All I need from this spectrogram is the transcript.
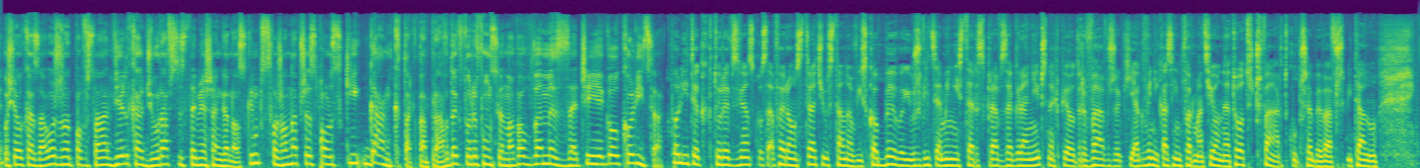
wojnie, bo się okazało, że powstała wielka dziura w systemie szengenowskim stworzona przez polski gang tak naprawdę, który funkcjonował w MSZ i jego okolicach. Polityk, który w związku z aferą stracił stanowisko, były już wiceminister spraw zagranicznych Piotr Wawrzyk, jak wynika z informacji Onetu, od czwartku przebywa w szpitalu.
